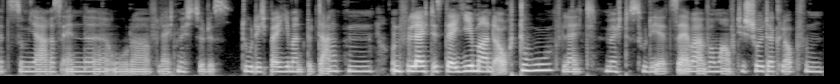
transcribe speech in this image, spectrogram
jetzt zum Jahresende oder vielleicht möchtest du, dich bei jemand bedanken und vielleicht ist der jemand auch du, vielleicht möchtest du dir jetzt selber einfach mal auf die Schulter klopfen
